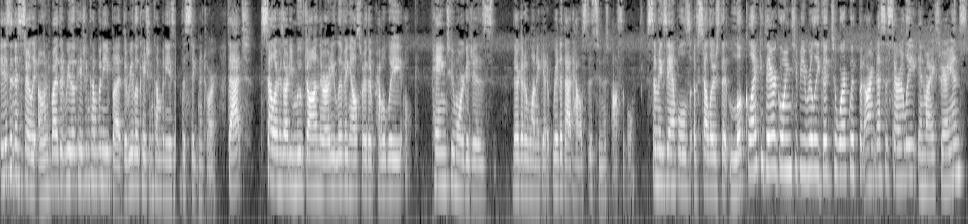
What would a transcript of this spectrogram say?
it isn't necessarily owned by the relocation company, but the relocation company is the signator. That seller has already moved on, they're already living elsewhere, they're probably paying two mortgages. They're going to want to get rid of that house as soon as possible. Some examples of sellers that look like they're going to be really good to work with, but aren't necessarily, in my experience,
